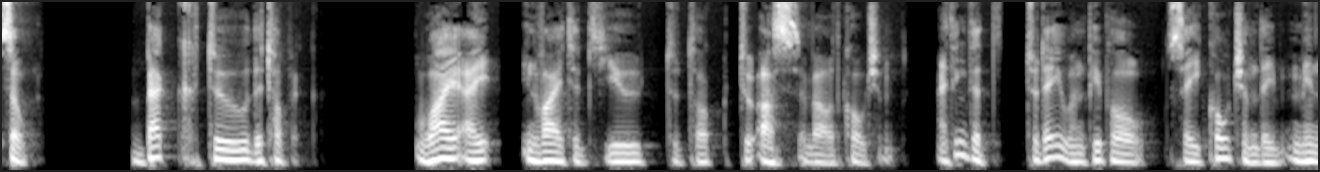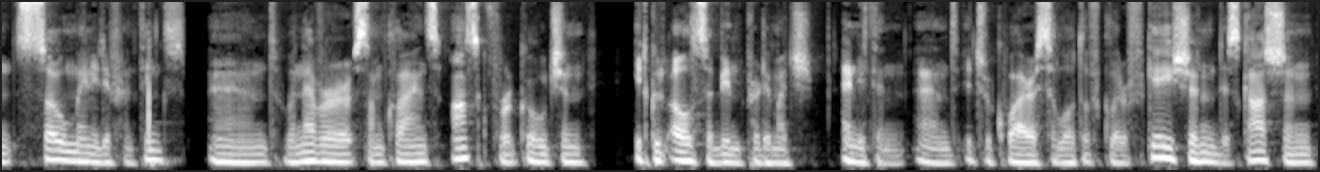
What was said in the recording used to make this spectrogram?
So, back to the topic. Why I invited you to talk to us about coaching. I think that today, when people say coaching, they mean so many different things. And whenever some clients ask for coaching, it could also mean pretty much anything. And it requires a lot of clarification, discussion,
